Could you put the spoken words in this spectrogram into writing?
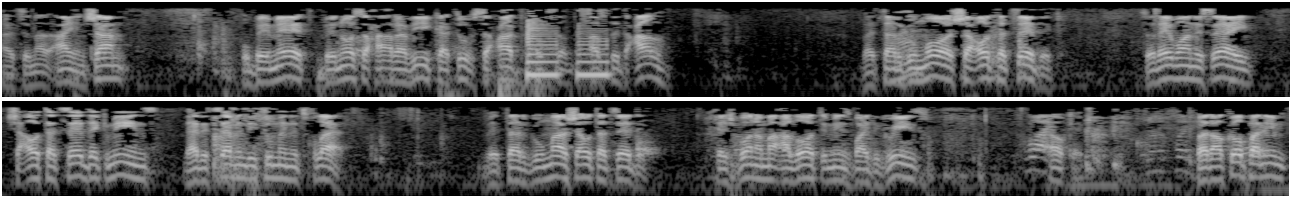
אז עין שם, ובאמת בנוסח הערבי כתוב שעת אבטדעל, בתרגומו שעות הצדק. So they want to say Sha'ot HaTzedek means that it's 72 minutes flat. V'targuma Sha'ot HaTzedek. Cheshbon ma'alot. it means by degrees. Okay. But I'll call Panim,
